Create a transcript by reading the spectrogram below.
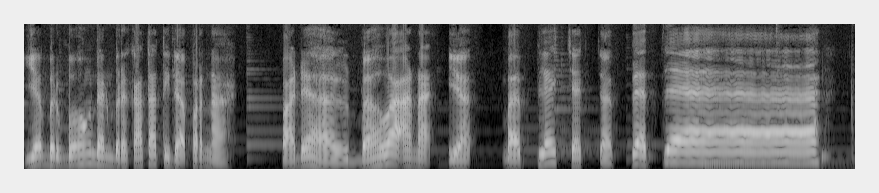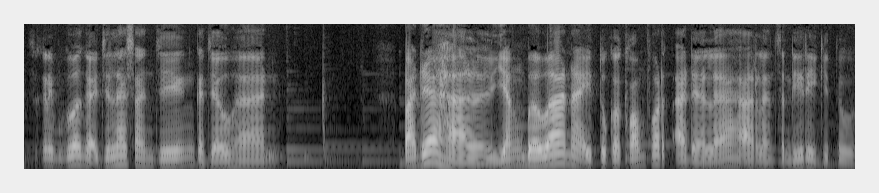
ia berbohong dan berkata tidak pernah. Padahal bahwa anak yang bla skrip gue nggak jelas anjing kejauhan Padahal yang bawa anak itu ke comfort adalah Arlen sendiri gitu.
